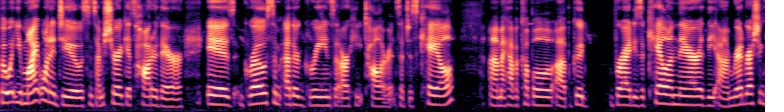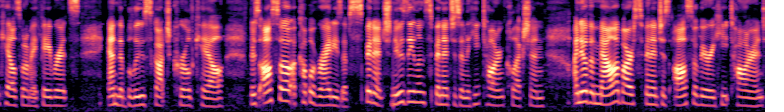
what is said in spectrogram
But what you might want to do, since I'm sure it gets hotter there, is grow some other greens that are heat tolerant, such as kale. Um, I have a couple uh, good varieties of kale in there. The um, red Russian kale is one of my favorites and the blue Scotch curled kale. There's also a couple varieties of spinach. New Zealand spinach is in the heat tolerant collection. I know the Malabar spinach is also very heat tolerant.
